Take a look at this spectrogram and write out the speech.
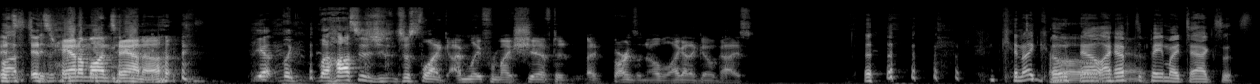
it's hostage. it's Hannah Montana. yeah, like the hostage is just like I'm late for my shift at, at Barnes and Noble. I gotta go, guys. Can I go Oh, now? I have man. to pay my taxes.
